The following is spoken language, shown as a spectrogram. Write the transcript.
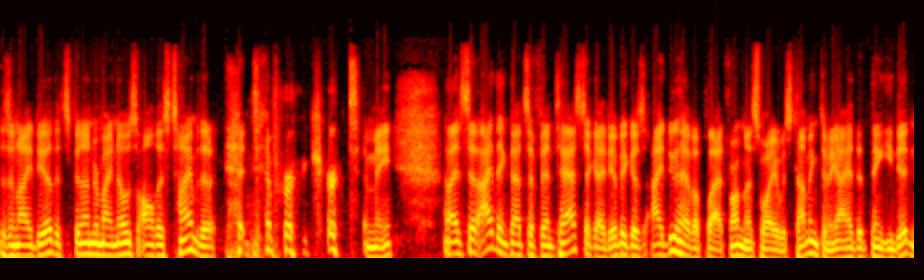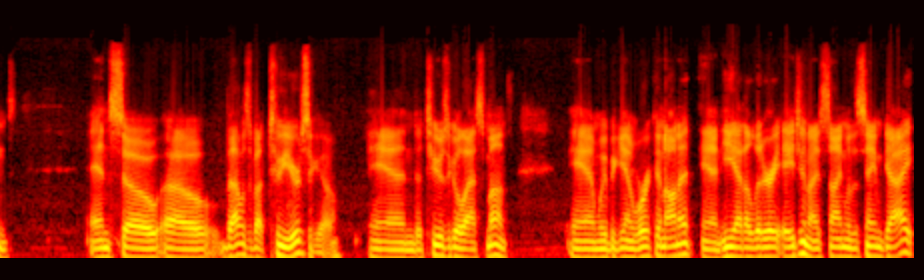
is an idea that's been under my nose all this time that had never occurred to me. And I said, I think that's a fantastic idea because I do have a platform. That's why he was coming to me. I had the thing he didn't. And so uh, that was about two years ago, and uh, two years ago last month. And we began working on it. And he had a literary agent. I signed with the same guy.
